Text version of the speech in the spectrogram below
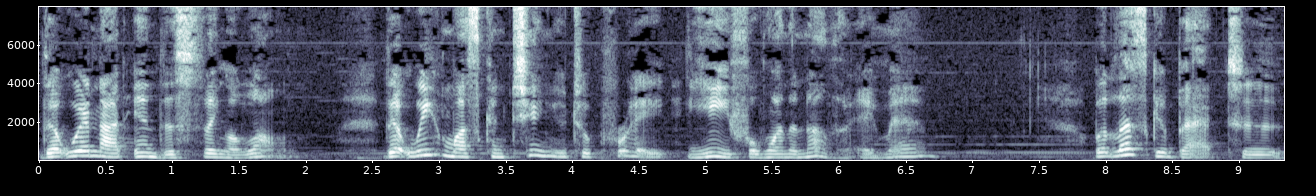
that we're not in this thing alone, that we must continue to pray ye for one another. Amen. But let's get back to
